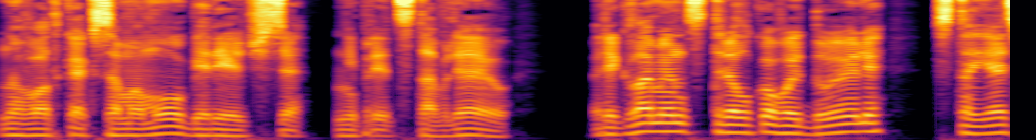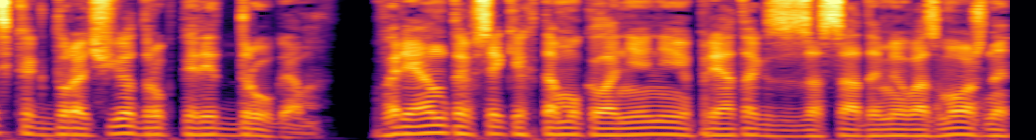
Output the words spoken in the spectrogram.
но вот как самому уберечься, не представляю. Регламент стрелковой дуэли — стоять как дурачье друг перед другом. Варианты всяких там уклонений и пряток с засадами возможны,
